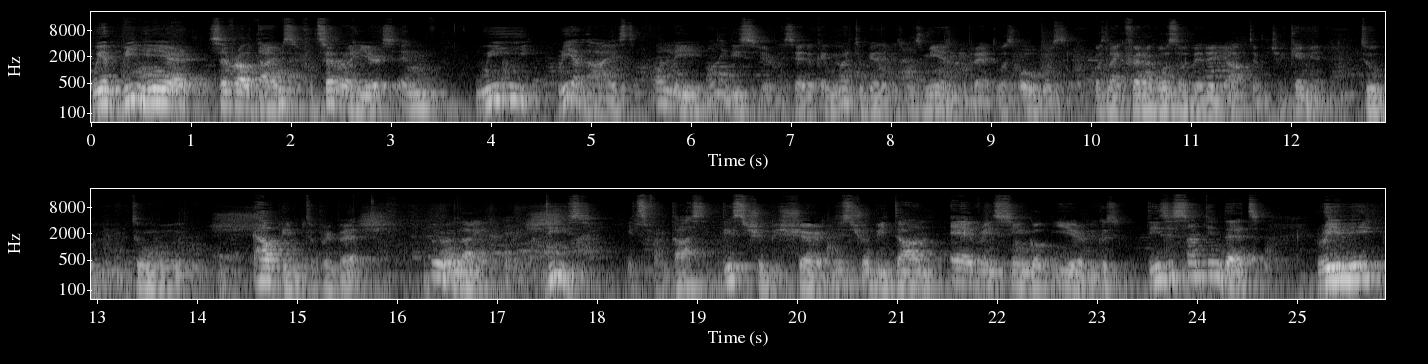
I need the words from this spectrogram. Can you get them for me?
we have been here several times for several years and we realized only only this year we said okay we were together. It was me and Andrea it was August it was like Ferragosto the day after which I came in to to help him to prepare. We were like this it's fantastic. This should be shared. This should be done every single year because this is something that really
